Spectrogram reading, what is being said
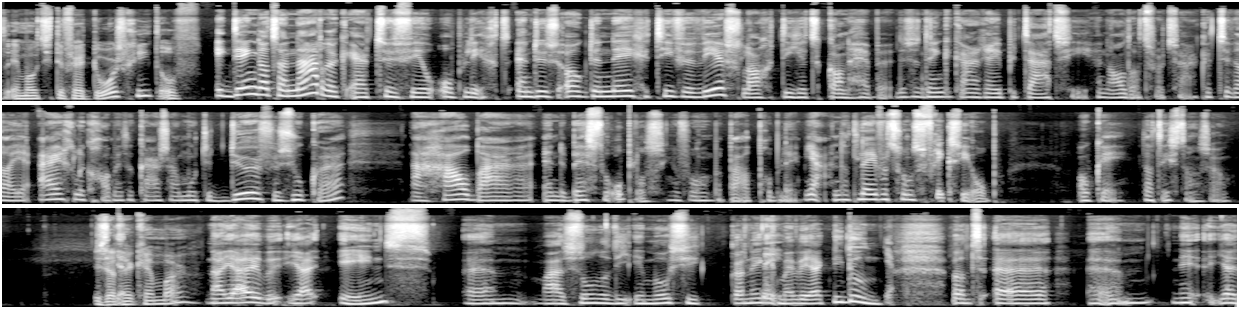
dat emotie te ver doorschiet? Of? Ik denk dat de nadruk er te veel op ligt. En dus ook de negatieve weerslag die het kan hebben. Dus dan denk ik aan reputatie en al dat soort zaken. Terwijl je eigenlijk gewoon met elkaar zou moeten durven zoeken naar haalbare en de beste oplossingen voor een bepaald probleem. Ja, en dat levert soms frictie op. Oké, dat is dan zo. Is dat herkenbaar? Nou ja, ja eens. Um, maar zonder die emotie kan ik mijn werk niet doen. Ja. Want uh, um, nee, ja,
